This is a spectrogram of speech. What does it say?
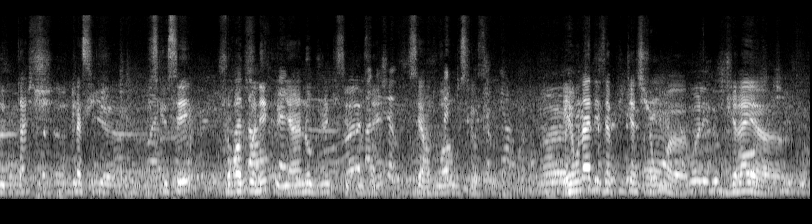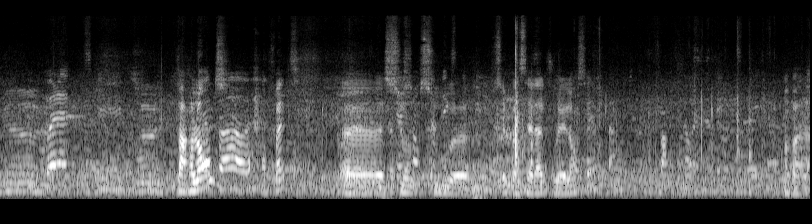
de touch classique, puisque c'est, je reconnais qu'il y a un objet qui s'est posé, c'est un doigt ou c'est autre chose. Et on a des applications, euh, je dirais, euh, parlantes, en fait, euh, sous, sous, euh, c'est pas celle-là que je voulais lancer. Voilà.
